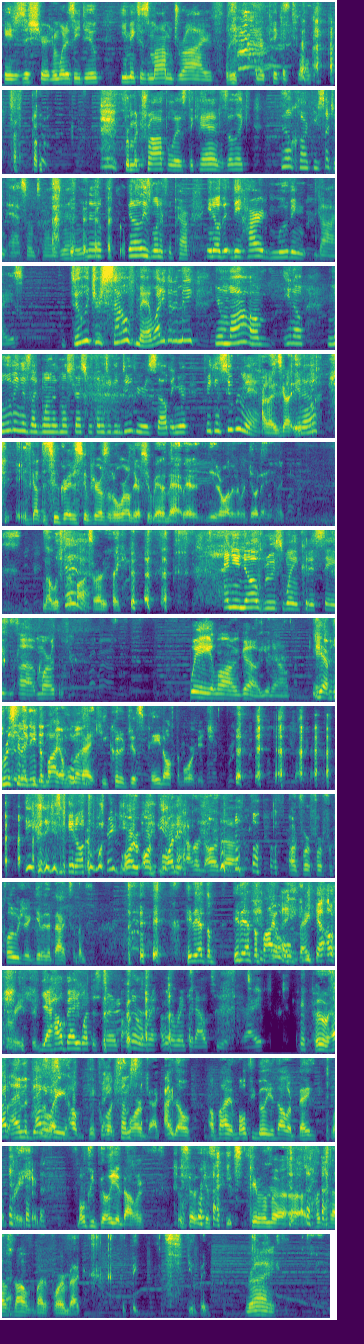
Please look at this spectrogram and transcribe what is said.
Changes his shirt, and what does he do? He makes his mom drive in her pickup truck from, Metropolis to Kansas. I'm like, you know, Clark, you're such an ass sometimes, man. You know, you know all these wonderful power. You know, they, they hired moving guys do it yourself, man. Why do you gotta make your mom? You know, moving is like one of the most stressful things you can do for yourself, and you're freaking Superman. I know he's got You know? he, has got the two greatest superheroes in the world there, Superman and Batman. And neither one of them are doing anything. Not lifting Yeah. a box or anything. And you know, Bruce Wayne could have saved uh, Martha way long ago. You know. yeah, Bruce didn't like need to buy a whole bank. He could have just paid off the mortgage, He could have just paid off the mortgage. or or bought it on on, uh, on for for foreclosure and given it back to them. he didn't have to. He didn't have to buy a whole bank Yeah, corporation. Yeah, how bad you want this land? I'm gonna rent. I'm gonna rent it out to you, right? How, how, I'm a how do I help get right? Clark's farm back? I know. I'll buy a multi-million dollar bank corporation, multi-billion dollar, instead of just Right. giving them a, a hundred thousand dollars to buy the farm back. Stupid. Right.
